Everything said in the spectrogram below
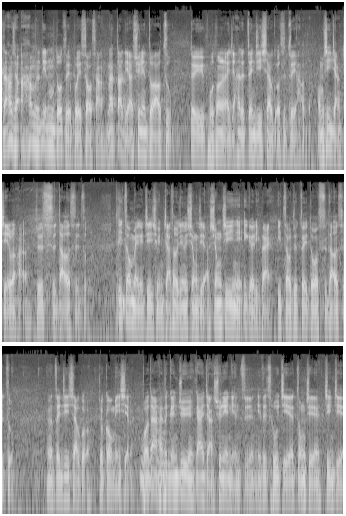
然后想啊，他们练那么多组也不会受伤，那到底要训练多少组？对于普通人来讲，它的增肌效果是最好的。我们先讲结论好了，就是十到二十组，一周每个肌群。假设我今天是胸肌啊，胸肌你一个礼拜一周就最多十到二十组，那个增肌效果就够明显了。不过当然还是根据刚才讲训练年资，你是初阶、中阶、进阶，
